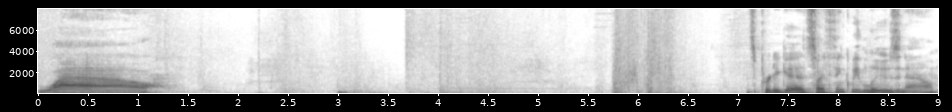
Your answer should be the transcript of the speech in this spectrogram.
Wow. It's pretty good. So I think we lose now.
